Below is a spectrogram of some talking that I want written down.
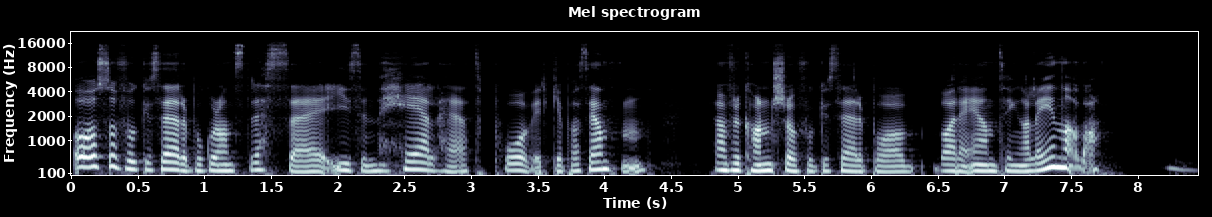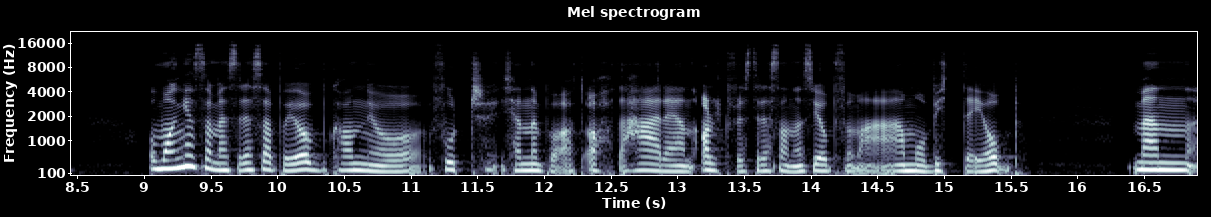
og også fokusere på hvordan stresset i sin helhet påvirker pasienten, fremfor kanskje å fokusere på bare én ting alene, da. Og mange som er stressa på jobb, kan jo fort kjenne på at åh, det her er en altfor stressende jobb for meg, jeg må bytte jobb. Men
